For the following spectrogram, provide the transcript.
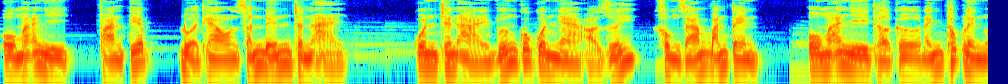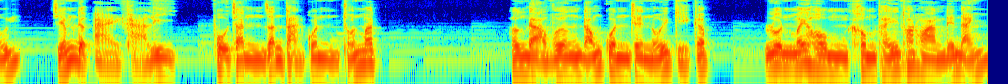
Ô mã nhi phàn tiếp đuổi theo sấn đến chân ải. Quân trên ải vướng có quân nhà ở dưới, không dám bắn tên ô mã nhi thừa cơ đánh thốc lên núi, chiếm được ải khả ly. Phụ trần dẫn tản quân trốn mất. Hưng đạo vương đóng quân trên núi kỷ cấp. Luôn mấy hôm không thấy thoát hoàn đến đánh,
